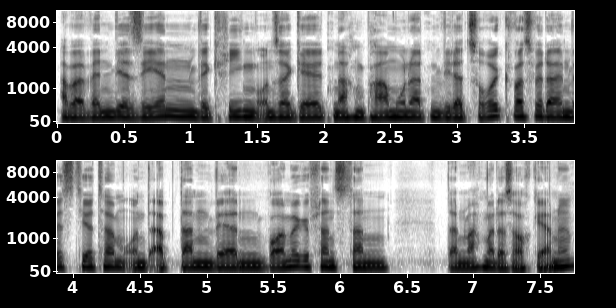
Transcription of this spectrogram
Aber wenn wir sehen, wir kriegen unser Geld nach ein paar Monaten wieder zurück, was wir da investiert haben, und ab dann werden Bäume gepflanzt, dann, dann machen wir das auch gerne.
